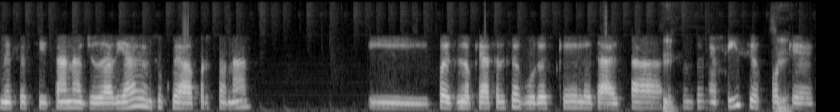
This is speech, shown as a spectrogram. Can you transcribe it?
necesitan ayuda diaria en su cuidado personal. Y pues lo que hace el seguro es que les da esta, Sí. estos beneficios porque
